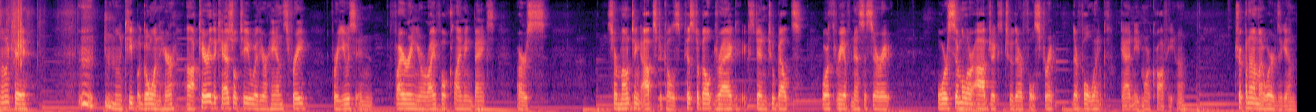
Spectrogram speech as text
Okay. I'm keep it going here. Uh, carry the casualty with your hands free for use in firing your rifle, climbing banks, or surmounting obstacles. Pistol belt drag, extend two belts or three if necessary, or similar objects to their full strength, their full length. God, need more coffee, huh? Tripping on my words again.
